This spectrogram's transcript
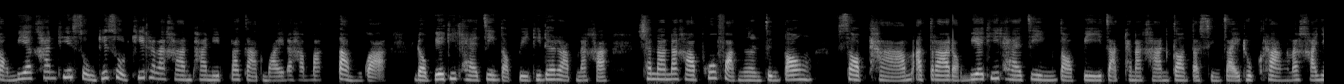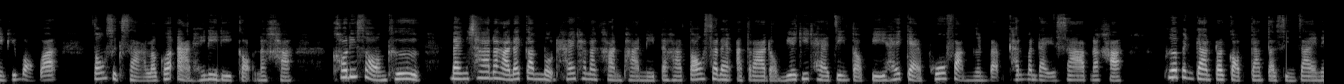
ดอกเบี้ยขั้นที่สูงที่สุดที่ธนาคารพาณิชย์ประกาศไว้นะคะ มักต่ำกว่าดอกเบี้ยที่แท้จริงต่อปีที่ได้รับนะคะ ฉะนั้นนะคะ ผู้ฝากเงินจึงต้องสอบถามอัตราดอกเบี้ยที่แท้จริงต่อปีจากธนาคารก่อนตัดสินใจทุกครั้งนะคะ อย่างที่บอกว่าต้องศึกษาแล้วก็อ่านให้ดีๆก่อนนะคะข้อที่ 2 คือแบงก์ชาตินะคะได้กำหนดให้ธนาคารพาณิชย์นะคะ ต้องแสดงอัตราดอกเบี้ยที่แท้จริงต่อปี ให้แก่ผู้ฝากเงินแบบขั้นบันไดทราบนะคะ เพื่อเป็นการประกอบการตัดสินใจใน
